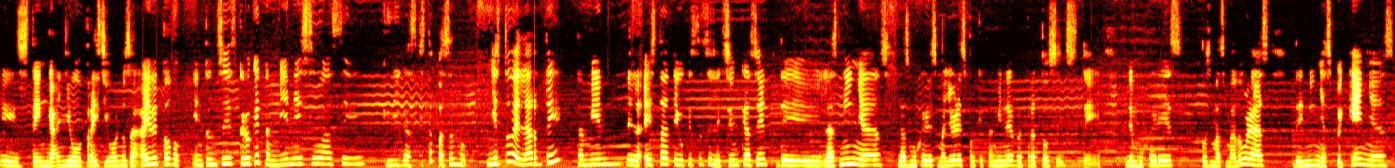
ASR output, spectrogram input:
este engaño, traición, o sea, hay de todo. Entonces, creo que también eso hace que digas, ¿qué está pasando? Y esto del arte, también esta, digo que esta selección que hacen de las niñas, las mujeres mayores, porque también hay retratos este de mujeres pues más maduras, de niñas pequeñas,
